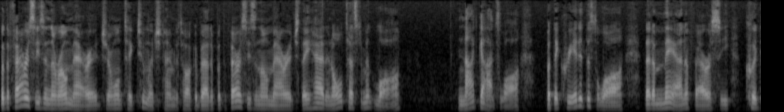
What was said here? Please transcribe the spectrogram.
But the Pharisees in their own marriage, I won't take too much time to talk about it, but the Pharisees in their own marriage, they had an Old Testament law, not God's law, but they created this law that a man, a Pharisee, could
